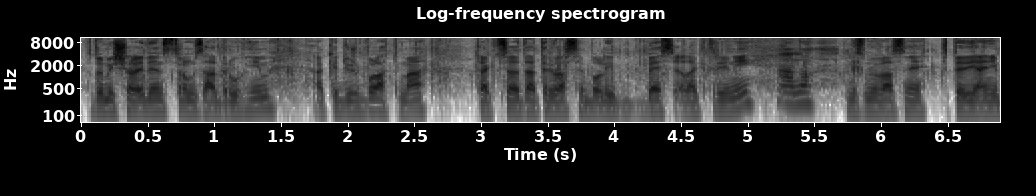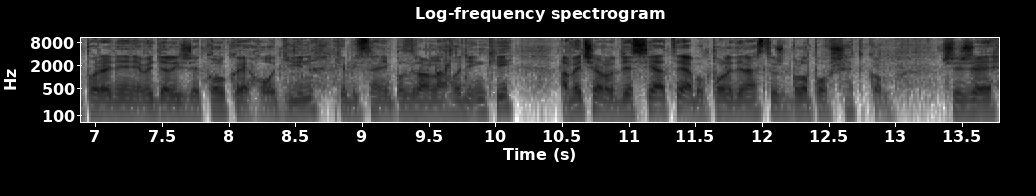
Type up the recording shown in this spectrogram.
Potom išiel jeden strom za druhým a keď už bola tma, tak celé Tatry vlastne boli bez elektriny. Áno. My sme vlastne vtedy ani poriadne nevedeli, že koľko je hodín, keby sa nepozeral na hodinky. A večer o 10. alebo pol 11. už bolo po všetkom. Čiže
